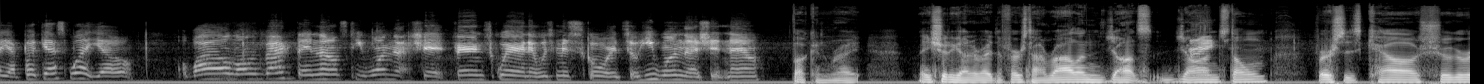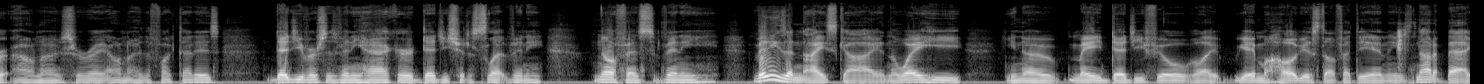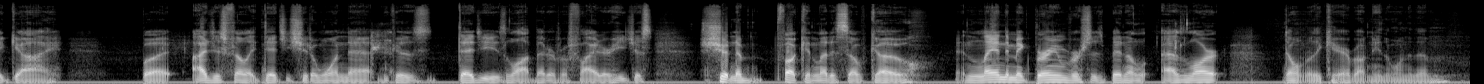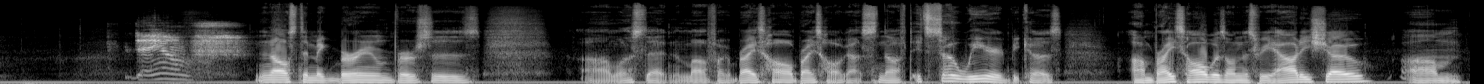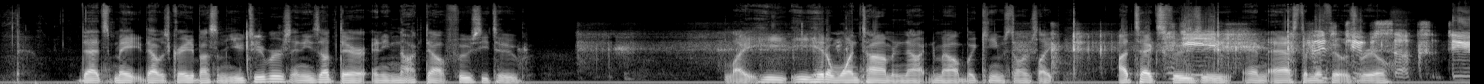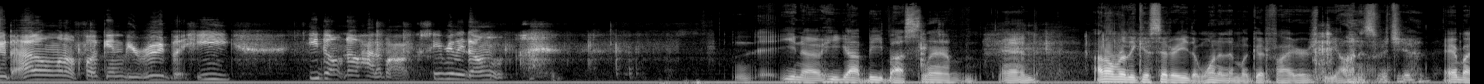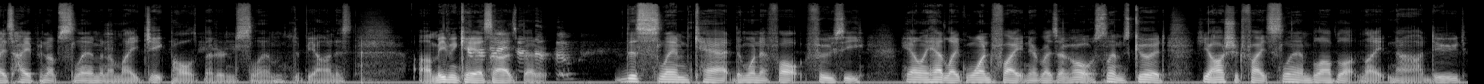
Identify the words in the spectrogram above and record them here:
Oh yeah! But guess what, yo? A while long back, they announced he won that shit fair and square, and it was misscored. So he won that shit now. Fucking right. They should have got it right the first time. Ryland Johnson, John Stone versus Cal Sugar. I don't know, Sheree. I don't know who the fuck that is. Deji versus Vinnie Hacker. Deji should have slept Vinnie. No offense to Vinnie. Vinnie's a nice guy, and the way he, you know, made Deji feel like gave him a hug and stuff at the end. He's not a bad guy, but I just felt like Deji should have won that because Deji is a lot better of a fighter. He just shouldn't have fucking let himself go. And Landon McBroom versus Ben Azelart. Don't really care about neither one of them. Damn. And then Austin McBroom versus um, what's that motherfucker? Bryce Hall. Bryce Hall got snuffed. It's so weird because um, Bryce Hall was on this reality show um, that's made that was created by some YouTubers, and he's up there and he knocked out FouseyTube. Like he he hit him one time and knocked him out, but Keemstar's like, I text Fousey and asked him if it was real. Sucks, dude. I don't want to fucking be rude, but he he don't know how to box. He really don't. You know, he got beat by Slim, and I don't really consider either one of them a good fighters, to be honest with you. Everybody's hyping up Slim, and I'm like, Jake Paul's better than Slim, to be honest. Um, even KSI is better. This Slim cat, the one that fought Fousey, he only had like one fight, and everybody's like, oh, Slim's good. Y'all should fight Slim, blah, blah. Like, nah, dude.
